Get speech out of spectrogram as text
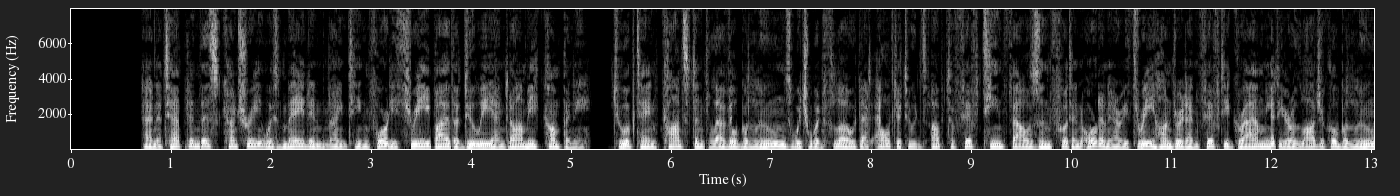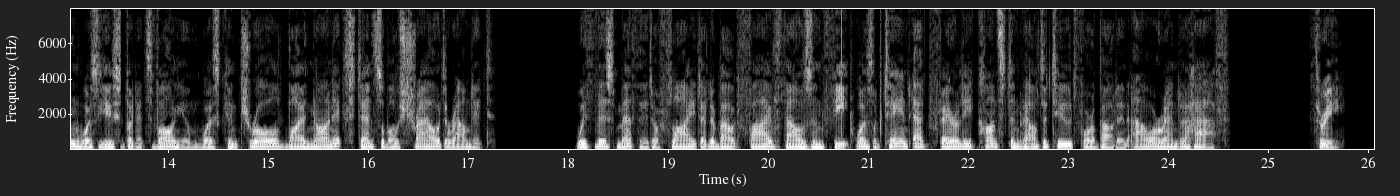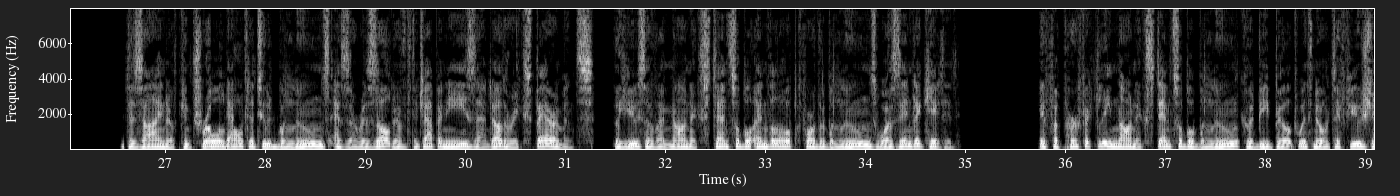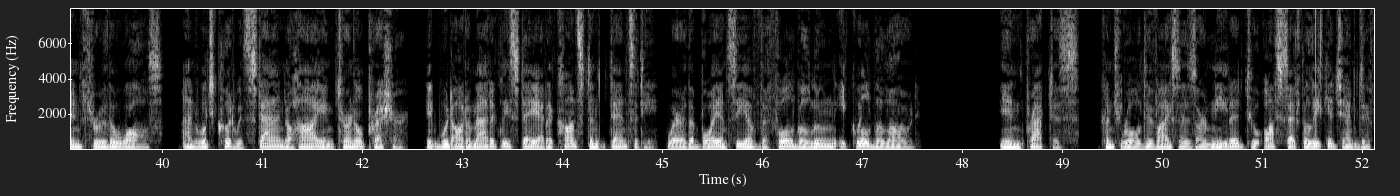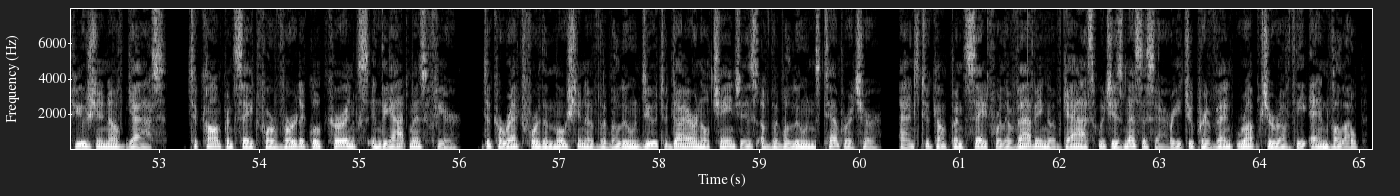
An attempt in this country was made in 1943 by the Dewey and Almy Company to obtain constant level balloons which would float at altitudes up to 15,000 foot. An ordinary 350 gram meteorological balloon was used but its volume was controlled by a non-extensible shroud around it. With this method a flight at about 5,000 feet was obtained at fairly constant altitude for about an hour and a half. 3. Design of controlled altitude balloons as a result of the Japanese and other experiments, the use of a non-extensible envelope for the balloons was indicated. If a perfectly non-extensible balloon could be built with no diffusion through the walls, and which could withstand a high internal pressure, it would automatically stay at a constant density where the buoyancy of the full balloon equaled the load. In practice, control devices are needed to offset the leakage and diffusion of gas, to compensate for vertical currents in the atmosphere, to correct for the motion of the balloon due to diurnal changes of the balloon's temperature, and to compensate for the valving of gas which is necessary to prevent rupture of the envelope.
